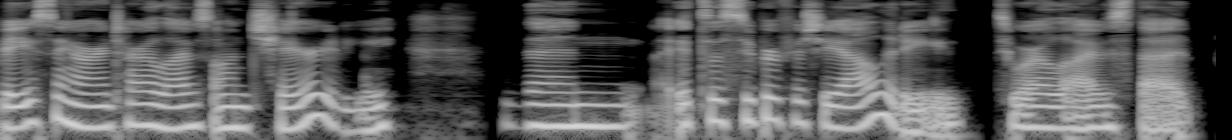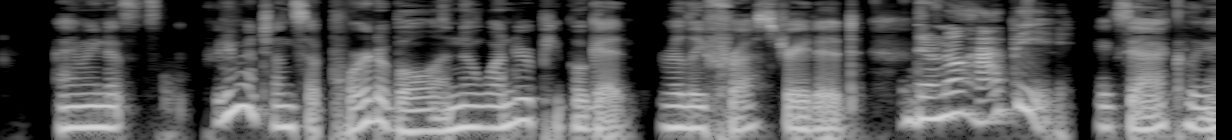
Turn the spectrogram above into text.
basing our entire lives on charity. Then it's a superficiality to our lives that I mean, it's pretty much unsupportable, and no wonder people get really frustrated. They're not happy. Exactly.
